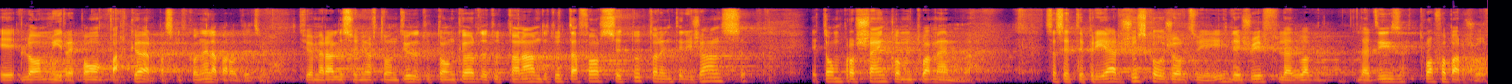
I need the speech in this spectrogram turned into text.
Et l'homme y répond par cœur parce qu'il connaît la parole de Dieu. Tu aimeras le Seigneur ton Dieu de tout ton cœur, de toute ton âme, de toute ta force et toute ton intelligence et ton prochain comme toi-même. Ça, cette prière jusqu'à aujourd'hui, les Juifs la, la disent trois fois par jour,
